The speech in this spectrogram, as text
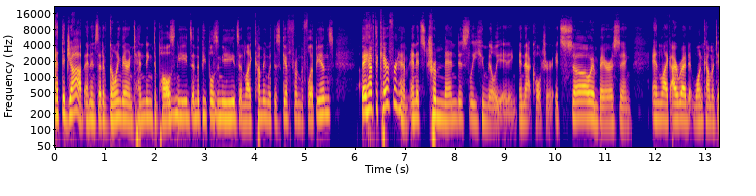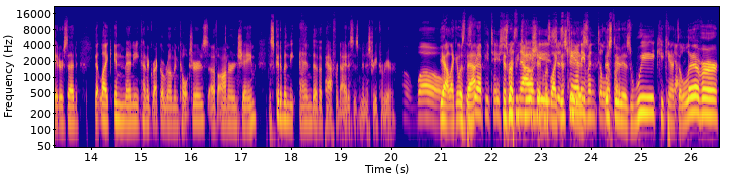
at the job and instead of going there and tending to Paul's needs and the people's needs and like coming with this gift from the Philippians uh. they have to care for him and it's tremendously humiliating in that culture it's so embarrassing And like I read one commentator said that like in many kind of Greco-Roman cultures of honor and shame, this could have been the end of Epaphroditus' ministry career. Oh, whoa. Yeah, like it was his that reputation. his reputation was like, this dude is- this dude is weak he can't Yeah. deliver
